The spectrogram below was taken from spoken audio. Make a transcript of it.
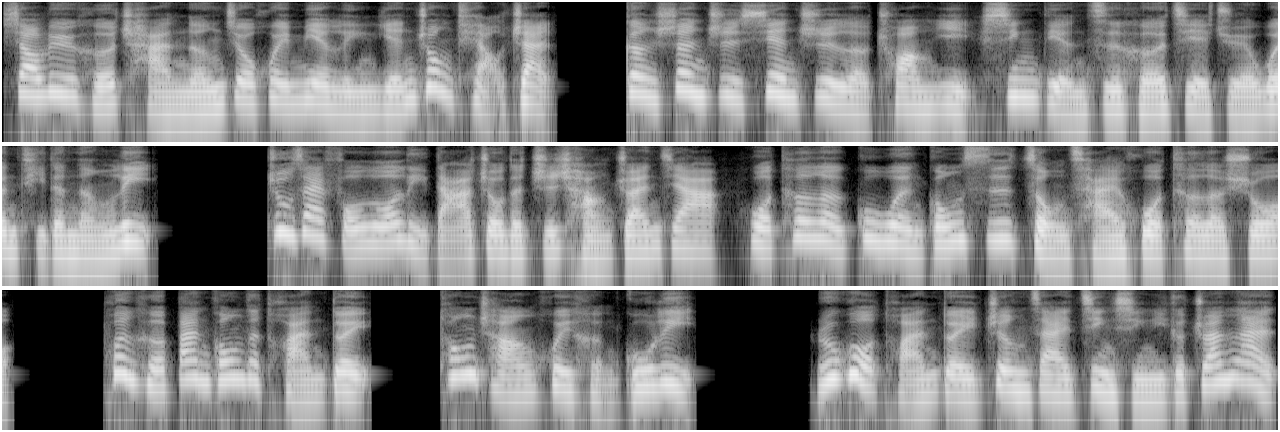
效率和产能就会面临严重挑战，更甚至限制了创意、新点子和解决问题的能力。住在佛罗里达州的职场专家霍特勒顾问公司总裁霍特勒说：“混合办公的团队通常会很孤立。”如果团队正在进行一个专案，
